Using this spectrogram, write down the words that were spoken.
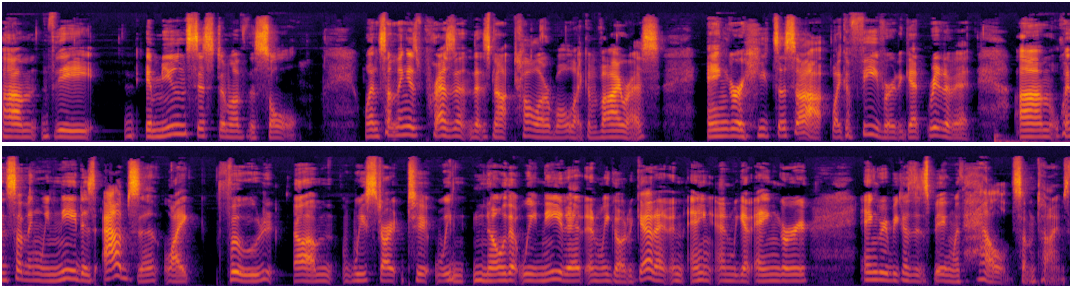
um, the immune system of the soul. When something is present that's not tolerable, like a virus, anger heats us up like a fever to get rid of it. Um, when something we need is absent, like food, um, we start to we know that we need it and we go to get it, and and we get angry, angry because it's being withheld sometimes.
